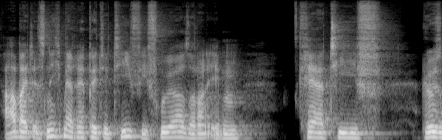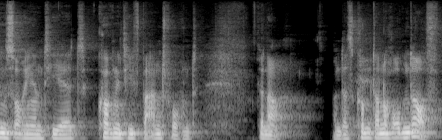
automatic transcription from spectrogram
Arbeit ist nicht mehr repetitiv wie früher, sondern eben kreativ, lösungsorientiert, kognitiv beanspruchend. Genau. Und das kommt dann noch oben drauf.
